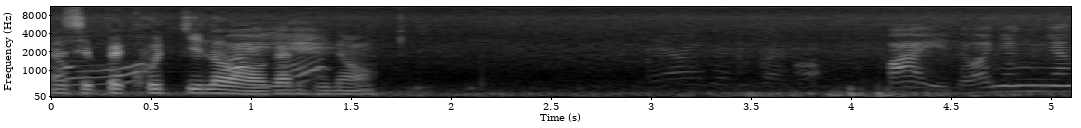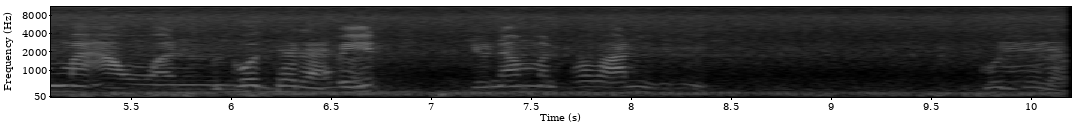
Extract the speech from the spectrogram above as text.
ถ้าสิไปขุดจิรอกันพี่น้องไปแต่ว่ายังยังมาเอาอันเป็นก้นเท่าไหร่เป็ดอยู่น้ำมันพะวันอยู่นี่ก้นเท่าไหร่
